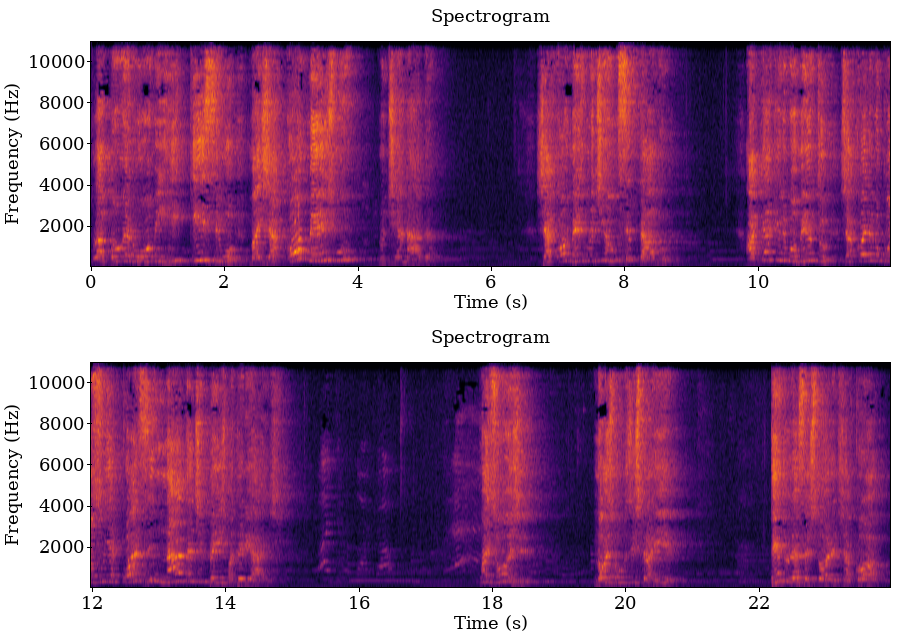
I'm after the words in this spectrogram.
Labão era um homem riquíssimo, mas Jacó mesmo não tinha nada. Jacó mesmo não tinha um centavo. Até aquele momento, Jacó não possuía quase nada de bens materiais. Mas hoje, nós vamos extrair, dentro dessa história de Jacó,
